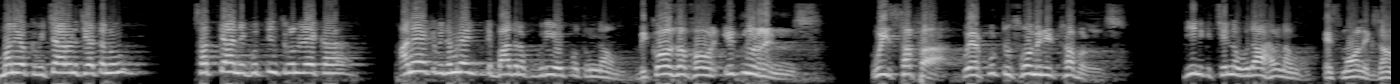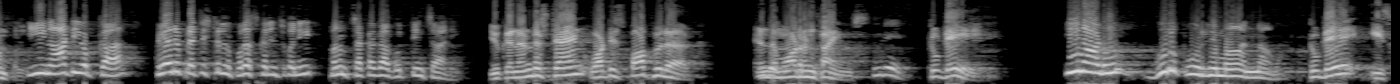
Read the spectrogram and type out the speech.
మన యొక్క విచారణ చేతను సత్యాన్ని గుర్తించడం లేక అనేక విధములైన బాధలకు గురి అయిపోతున్నాం. Because of our ignorance we suffer we are put to so many troubles దీనికి చిన్న ఉదాహరణ ఏ స్మాల్ ఎగ్జాంపుల్ ఈ నాటి యొక్క పేరు ప్రతిష్టలను పురస్కరించుకొని మనం చక్కగా గుర్తించాలి. You can understand what is popular in the modern times today ఈనాడు గురు పూర్ణిమ అన్నాము. Today is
